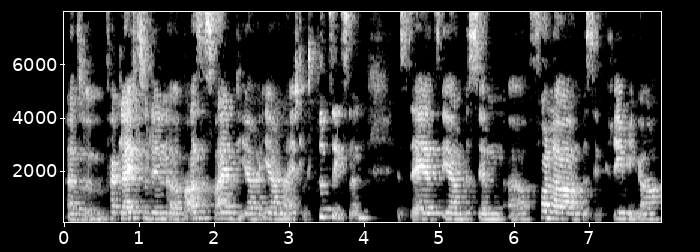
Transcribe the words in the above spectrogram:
Also im Vergleich zu den äh, Basisweinen, die ja eher leicht und spritzig sind, ist der jetzt eher ein bisschen voller, ein bisschen cremiger,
